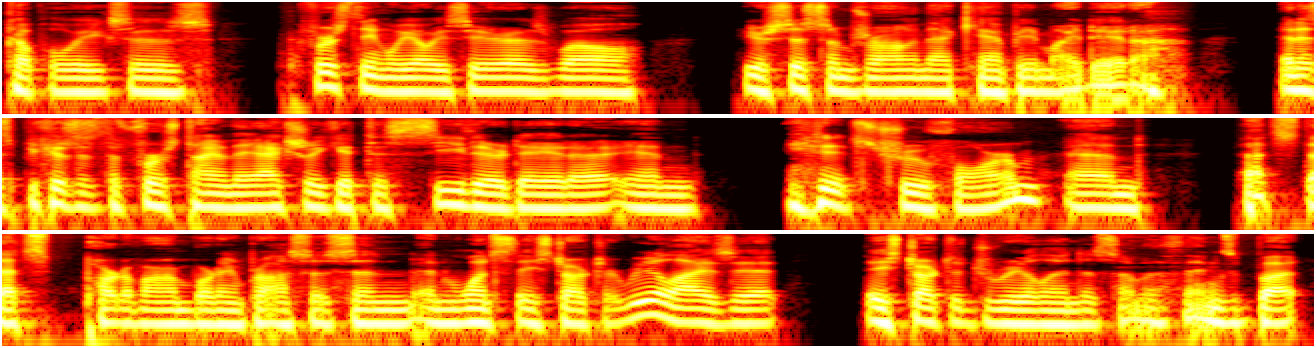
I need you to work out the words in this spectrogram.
couple weeks is the first thing we always hear is, well, your system's wrong. That can't be my data. And it's because it's the first time they actually get to see their data in, in its true form. And that's that's part of our onboarding process. And and once they start to realize it, they start to drill into some of the things. But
